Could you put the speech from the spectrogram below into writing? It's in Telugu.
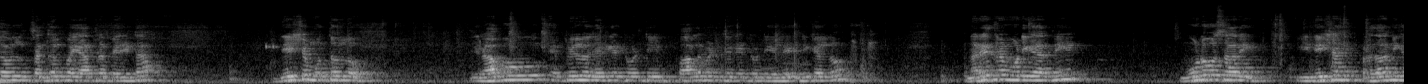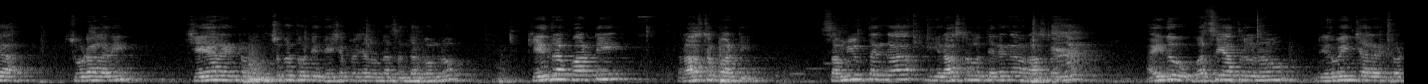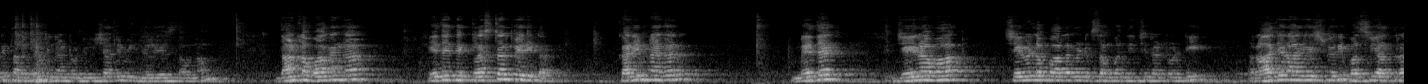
సంకల్ప సంకల్ప యాత్ర పేరిట దేశం మొత్తంలో ఈ రాబో ఏప్రిల్లో జరిగేటువంటి పార్లమెంట్ జరిగేటువంటి ఎన్నికల్లో నరేంద్ర మోడీ గారిని మూడవసారి ఈ దేశానికి ప్రధానిగా చూడాలని చేయాలనేటువంటి ఉత్సుకతోటి దేశ ప్రజలు ఉన్న సందర్భంలో కేంద్ర పార్టీ రాష్ట్ర పార్టీ సంయుక్తంగా ఈ రాష్ట్రంలో తెలంగాణ రాష్ట్రంలో ఐదు బస్సు యాత్రలను నిర్వహించాలనేటువంటి తలపెట్టినటువంటి విషయాన్ని మీకు తెలియజేస్తూ ఉన్నాం. దాంట్లో భాగంగా ఏదైతే క్లస్టర్ పేరిట కరీంనగర్ మెదక్ జైరాబాద్ చేవెళ్ళ పార్లమెంటుకు సంబంధించినటువంటి రాజరాజేశ్వరి బస్సు యాత్ర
